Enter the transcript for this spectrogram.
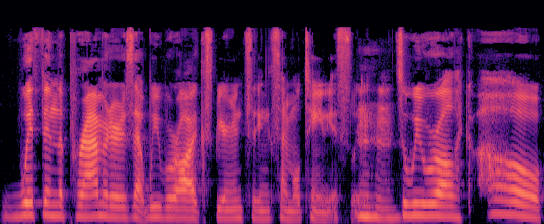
within the parameters that we were all experiencing simultaneously. Mhm. So we were all like, "Oh,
